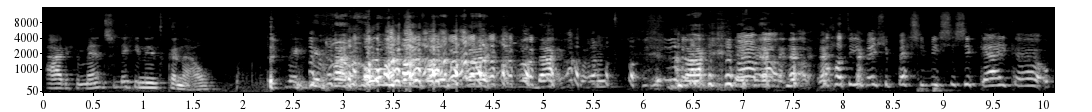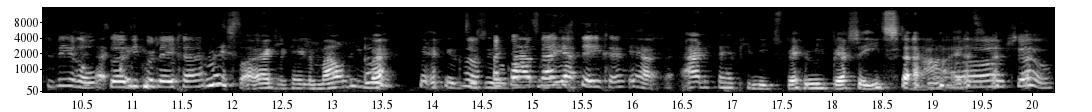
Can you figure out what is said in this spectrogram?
aardige mensen liggen in het kanaal. Ik weet niet waarom waar het vandaan komt. Maar, Ja, wel, had hij een beetje pessimistische kijk eh, op de wereld, eh, die collega? meestal eigenlijk helemaal niet, maar het is Hij kwam het weinig ja, tegen. ja, aardig, daar heb je niet per, niet per se iets aan. Ja, echt. Oh, zo.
